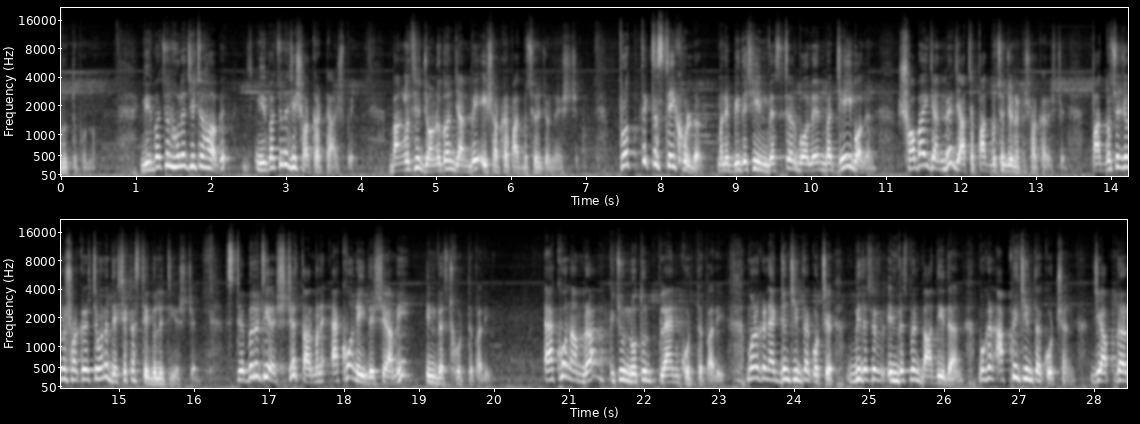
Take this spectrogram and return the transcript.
গুরুত্বপূর্ণ। নির্বাচন হলে যেটা হবে, নির্বাচনে যে সরকারটা আসবে, বাংলাদেশের জনগণ জানবে এই সরকার পাঁচ বছরের জন্য এসছে। প্রত্যেকটা স্টেক হোল্ডার মানে বিদেশি ইনভেস্টর বলেন বা যেই বলেন, সবাই জানবে যে আচ্ছা পাঁচ বছরের জন্য একটা সরকার এসছে। পাঁচ বছরের জন্য সরকার এসছে মানে দেশে একটা স্টেবিলিটি এসছে। স্টেবিলিটি এসছে, তার মানে এখন এই দেশে আমি ইনভেস্ট করতে পারি। এখন আমরা কিছু নতুন প্ল্যান করতে পারি। মনে করেন একজন চিন্তা করছে, বিদেশের ইনভেস্টমেন্ট বাদই দেন। মনে করেন আপনি চিন্তা করছেন যে আপনার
